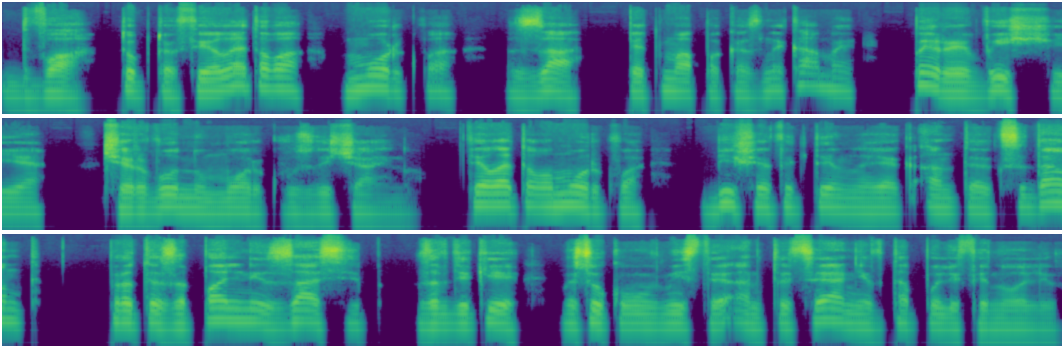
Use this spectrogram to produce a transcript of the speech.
6-2. Тобто фіолетова морква за п'ятьма показниками перевищує червону моркву, звичайно. Фіолетова морква більш ефективна як антиоксидант, протизапальний засіб завдяки високому вмісту антоціанів та поліфенолів.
